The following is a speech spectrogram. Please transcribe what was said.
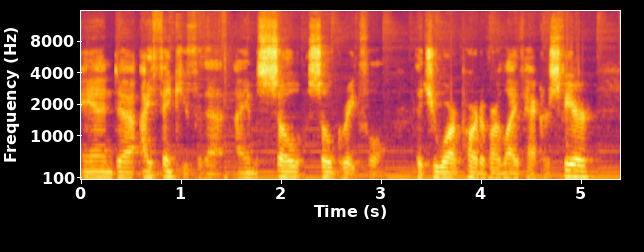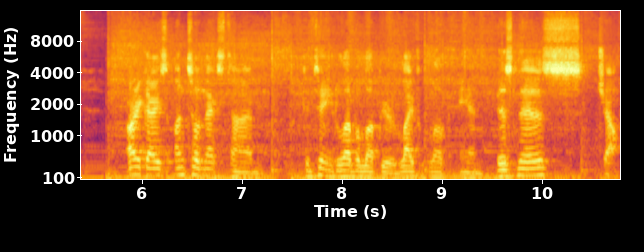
and uh, I thank you for that. I am so so grateful that you are part of our Life Hacker sphere. All right, guys, until next time, continue to level up your life, love, and business. Ciao.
